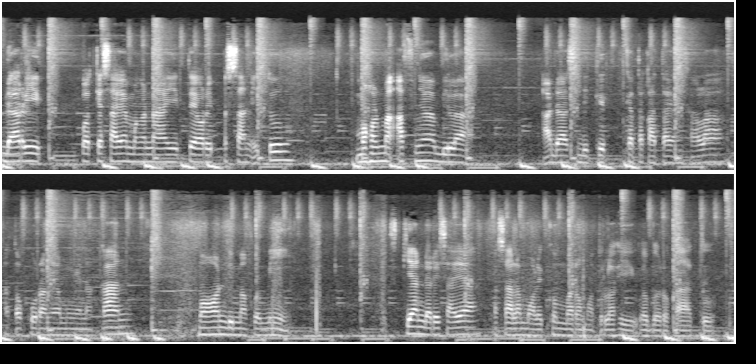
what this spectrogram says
dari podcast saya mengenai teori pesan itu. Mohon maafnya bila ada sedikit kata-kata yang salah atau kurang yang mengenakan. Mohon dimaklumi. Sekian dari saya. Wassalamualaikum warahmatullahi wabarakatuh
